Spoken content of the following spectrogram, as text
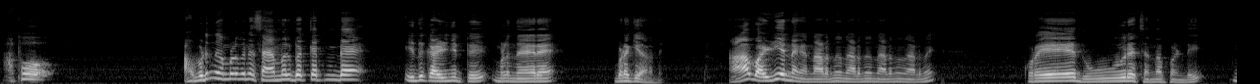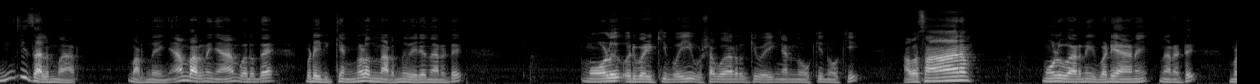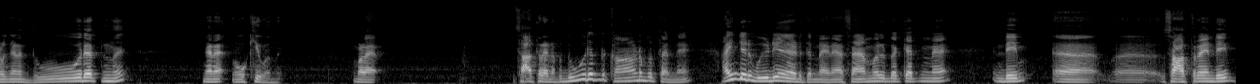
അപ്പോൾ അവിടുന്ന് നമ്മൾ പിന്നെ സാമുവൽ ബക്കറ്റിന്റെ ഇത് കഴിഞ്ഞിട്ട് നമ്മൾ നേരെ ഇവിടേക്ക് നടന്ന്. ആ വഴി തന്നെ നടന്ന് നടന്ന് നടന്ന് നടന്ന് കുറേ ദൂരെ ചെന്നപ്പോൾ ഉണ്ട് എനിക്ക് സ്ഥലം മാർ മറന്നു പോയി ഞാൻ പറഞ്ഞു ഞാൻ വെറുതെ ഇവിടെ ഇരിക്കുക ഞങ്ങളൊന്ന് നടന്ന് വരുമെന്ന് പറഞ്ഞിട്ട് മോൾ ഒരു വഴിക്ക് പോയി ഉഷ വേറൊരുക്ക് പോയി ഇങ്ങനെ നോക്കി നോക്കി. അവസാനം മോൾ പറഞ്ഞു ഇവിടെയാണ് എന്ന് പറഞ്ഞിട്ട് നമ്മളിങ്ങനെ ദൂരത്തുനിന്ന് ഇങ്ങനെ നോക്കി വന്ന്. നമ്മളെ സാത്രേനെ അപ്പോൾ ദൂരത്ത് കാണുമ്പോൾ തന്നെ അതിന്റെ ഒരു വീഡിയോ ഞാൻ എടുത്തിട്ടുണ്ടായിരുന്നു. സാമുവൽ ബക്കറ്റിന്റെയും സാത്രേന്റെയും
